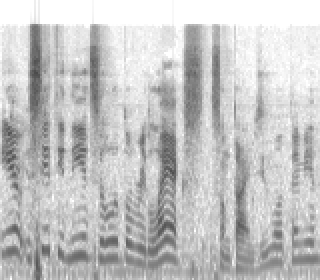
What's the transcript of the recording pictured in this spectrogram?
Yeah, city needs a little relax sometimes. You know what I mean?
